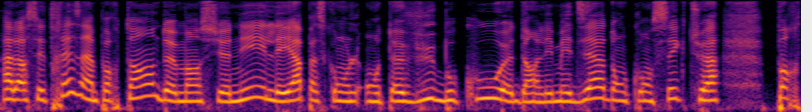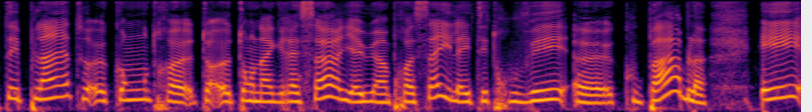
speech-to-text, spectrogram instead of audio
Alors, c'est très important de mentionner, Léa, parce qu'on t'a vu beaucoup euh, dans les médias, donc on sait que tu as porté plainte euh, contre euh, ton agresseur. Il y a eu un procès, il a été trouvé coupable. Et,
